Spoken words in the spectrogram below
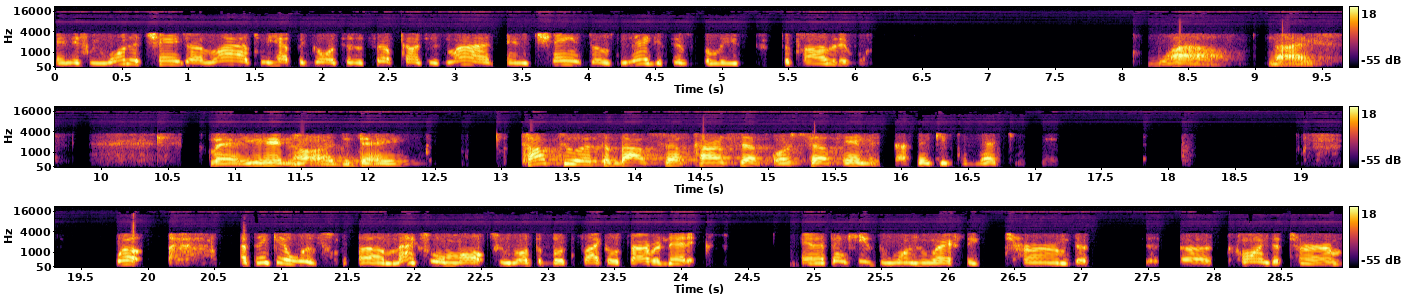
And if we want to change our lives, we have to go into the subconscious mind and change those negative beliefs to positive ones. Wow, nice. Man, you're hitting hard today. Talk to us about self concept or self image. I think it connects with this. Well, I think it was uh, Maxwell Maltz who wrote the book Psycho-Cybernetics. And I think he's the one who actually termed the, uh, coined the term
